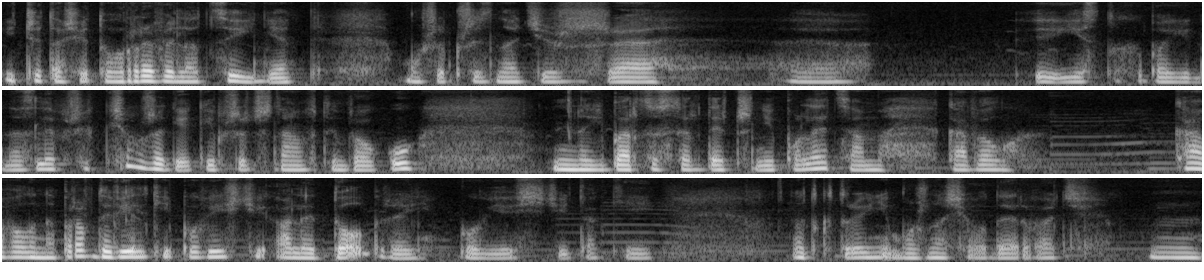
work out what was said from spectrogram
i czyta się to rewelacyjnie. Muszę przyznać, że e, jest to chyba jedna z lepszych książek, jakie przeczytałam w tym roku. No i bardzo serdecznie polecam. Kawał, kawał naprawdę wielkiej powieści, ale dobrej powieści, takiej od której nie można się oderwać. Mm.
